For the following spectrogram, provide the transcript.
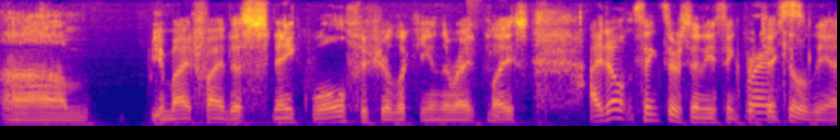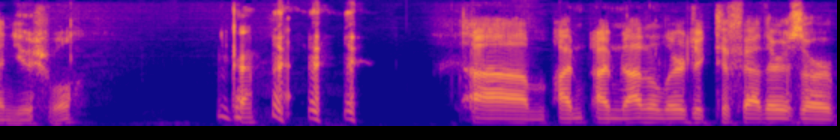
Um, you might find a snake wolf if you're looking in the right place. I don't think there's anything Gross. particularly unusual. Okay. Um, I'm I'm not allergic to feathers or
